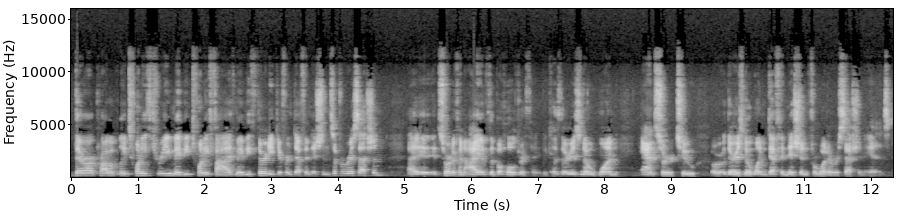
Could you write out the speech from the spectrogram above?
there are probably 23, maybe 25, maybe 30 different definitions of a recession. Uh, it, it's sort of an eye of the beholder thing because there is no one answer to, or there is no one definition for what a recession is.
